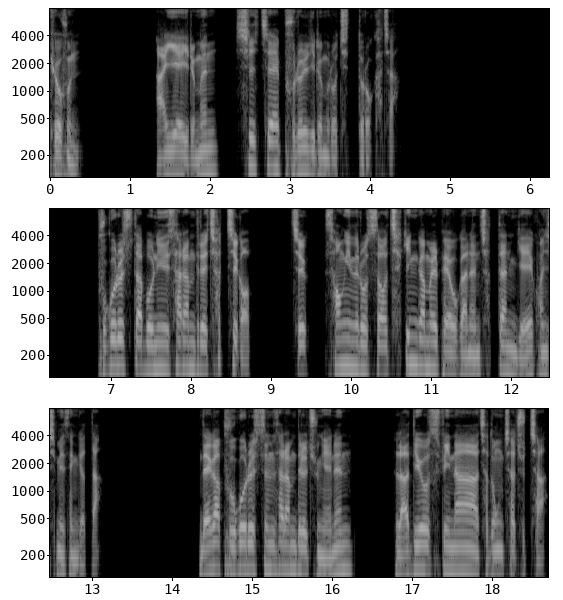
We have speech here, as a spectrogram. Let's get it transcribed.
교훈. 아이의 이름은 실제 부를 이름으로 짓도록 하자. 부고를 쓰다 보니 사람들의 첫 직업, 즉 성인으로서 책임감을 배워가는 첫 단계에 관심이 생겼다. 내가 부고를 쓴 사람들 중에는 라디오 수리나 자동차 주차,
